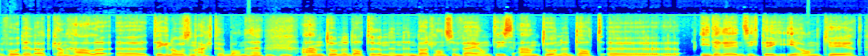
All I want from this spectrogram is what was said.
voordeel uit kan halen uh, tegenover zijn achterban. Hè? Mm -hmm. Aantonen dat er een, een, buitenlandse vijand is, aantonen dat uh, iedereen zich tegen Iran keert.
